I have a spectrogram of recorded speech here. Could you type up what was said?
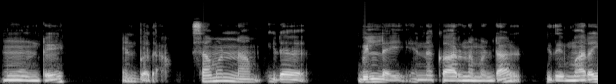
மூன்று என்பதாகும். சமன் நாம் இடவில்லை. என்ன காரணம் என்றால் இது மறை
